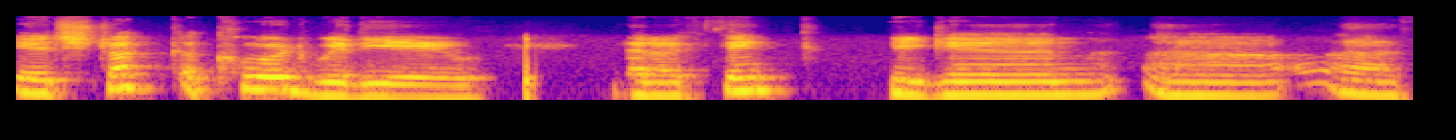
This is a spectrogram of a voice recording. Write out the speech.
it struck a chord with you that I think began uh, a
